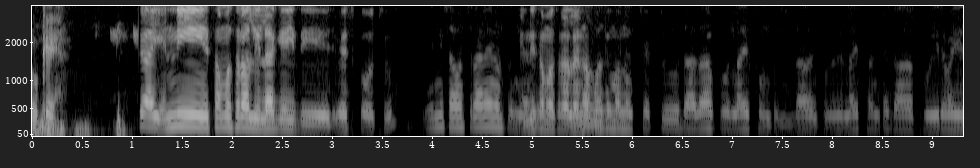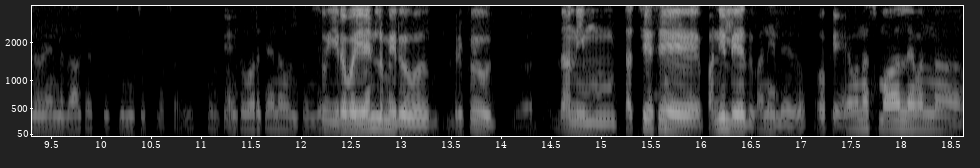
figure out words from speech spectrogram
ఓకే. ఇంకా ఎన్ని సంవత్సరాలు ఇలాగే ఇది వేసుకోవచ్చు? ఎన్ని సంవత్సరాలైనా ఉంటుంది ఎన్ని సంవత్సరాలైనా సపోజ్. మన చెట్టు దాదాపు లైఫ్ ఉంటుంది. దా- ఇప్పుడు లైఫ్ అంటే దాదాపు ఇరవై ఇరవై ఏళ్ళ దాకా చిన్ని చెట్లు వస్తాయి. ఎంతవరకైనా ఉంటుంది. సో ఇరవై ఏండ్లు మీరు డ్రిప్ దాన్ని టచ్ చేసే పని లేదు. పని లేదు. ఓకే. ఏమన్నా స్మాల్ ఏమన్నా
